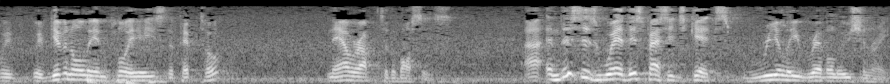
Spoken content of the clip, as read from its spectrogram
we've, we've given all the employees the pep talk. Now we're up to the bosses. Uh, and this is where this passage gets really revolutionary.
